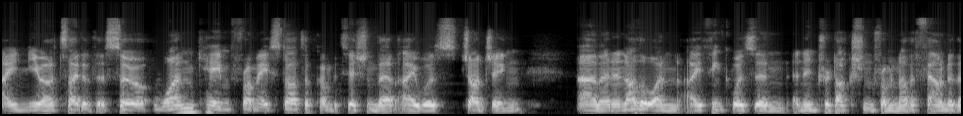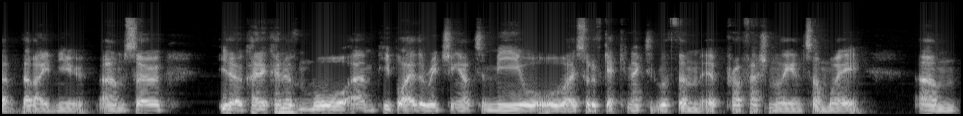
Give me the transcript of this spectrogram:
I knew outside of this. So one came from a startup competition that I was judging. Um, and another one I think was an, an introduction from another founder that, that I knew. Um, so, you know, kind of kind of more um, people either reaching out to me or, or, I sort of get connected with them uh, professionally in some way. Um,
